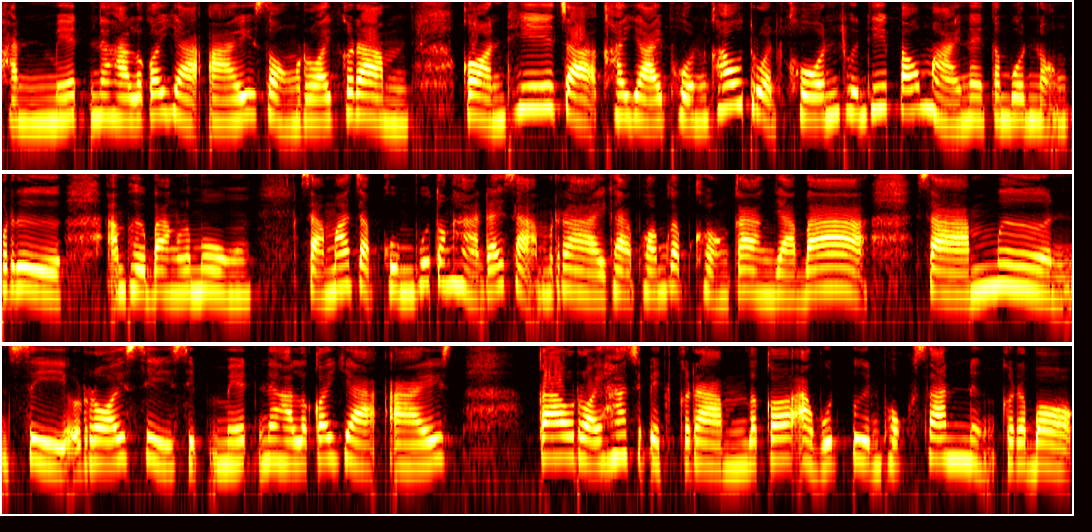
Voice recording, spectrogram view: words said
6,000 เม็ดนะคะแล้วก็ยาไอซ์200 กรัม ก่อนที่จะขยายผลเข้าตรวจค้นพื้นที่เป้าหมายในตำบลหนองปลืออำเภอบางละมุง สามารถจับกลุ่มผู้ต้องหาได้ 3 รายค่ะพร้อมกับของกลางยาบ้า1,440 เม็ดนะคะ แล้วก็ยาไอซ์ 951 กรัม แล้วก็อาวุธปืนพกสั้น 1 กระบอก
